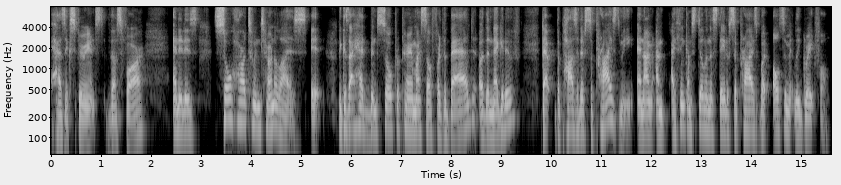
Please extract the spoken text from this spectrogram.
has experienced thus far. And it is so hard to internalize it because I had been so preparing myself for the bad or the negative that the positive surprised me. And I'm, I'm i think i'm still in a state of surprise but ultimately grateful.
